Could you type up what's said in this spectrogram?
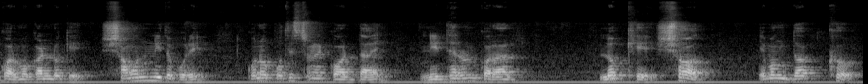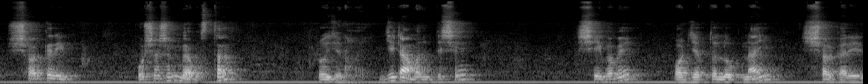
কর্মকাণ্ডকে সমন্বিত করে কোনো প্রতিষ্ঠানের কর দায় নির্ধারণ করার লক্ষ্যে সৎ এবং দক্ষ সরকারি প্রশাসন ব্যবস্থা প্রয়োজন হয়, যেটা আমাদের দেশে সেইভাবে পর্যাপ্ত লোক নাই, সরকারের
